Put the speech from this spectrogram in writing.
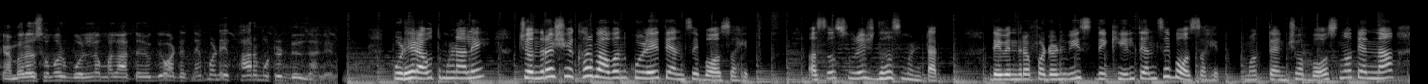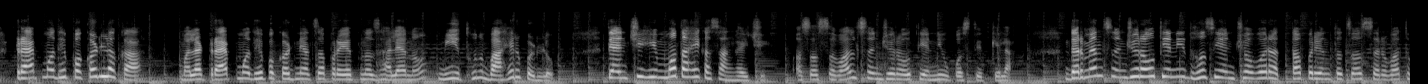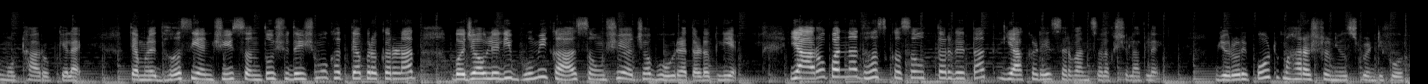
कॅमेरासमोर बोलणं मला आता योग्य वाटत नाही पण एक फार मोठं डील झालेलं. पुढे राऊत म्हणाले चंद्रशेखर बावनकुळे त्यांचे बॉस आहेत. असं सुरेश धस म्हणतात. देवेंद्र फडणवीस देखील त्यांचे बॉस आहेत. मग त्यांच्या बॉसनं त्यांना ट्रॅपमध्ये पकडलं का? मला ट्रॅपमध्ये पकडण्याचा प्रयत्न झाल्यानं मी इथून बाहेर पडलो. त्यांची हिंमत आहे का सांगायची? असा सवाल संजय राऊत यांनी उपस्थित केला. दरम्यान संजय राऊत यांनी धस यांच्यावर आतापर्यंतचा सर्वात मोठा आरोप केलाय. त्यामुळे धस यांची संतोष देशमुख हत्या प्रकरणात बजावलेली भूमिका संशयाच्या भोवऱ्यात अडकली आहे या आरोपांना धस कसं उत्तर देतात याकडे सर्वांचं लक्ष लागलंय. Bureau report Maharashtra news twenty four.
